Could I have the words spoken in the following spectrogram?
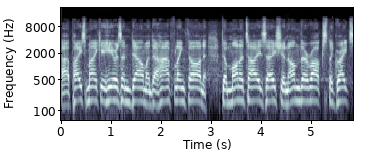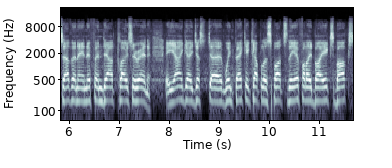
Uh, pacemaker here is Endowment, a half length on. Demonetisation on the rocks. The Great Southern and if in doubt closer in. Iago just uh, went back a couple of spots there, followed by Xbox.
